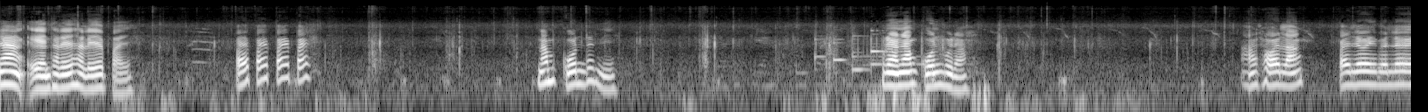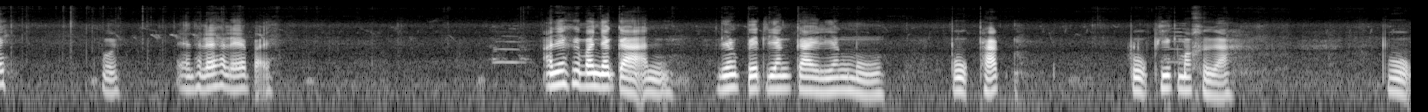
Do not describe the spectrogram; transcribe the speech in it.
ย่างแอนทะเลทะเลไป ไปไปไปไปน้ำก้นเด้นี่พุ่นนะน้ำก้นพุ่นนะเอาถอยหลัง ไปเลยไปเลยพุ่นแอนทะเลทะเลไป อันนี้คือบรรยากาศเลี้ยงเป็ดเลี้ยงไก่เลี้ยงหมู ปลูกพัก ปลูกพริกมะเขือ ปลูก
